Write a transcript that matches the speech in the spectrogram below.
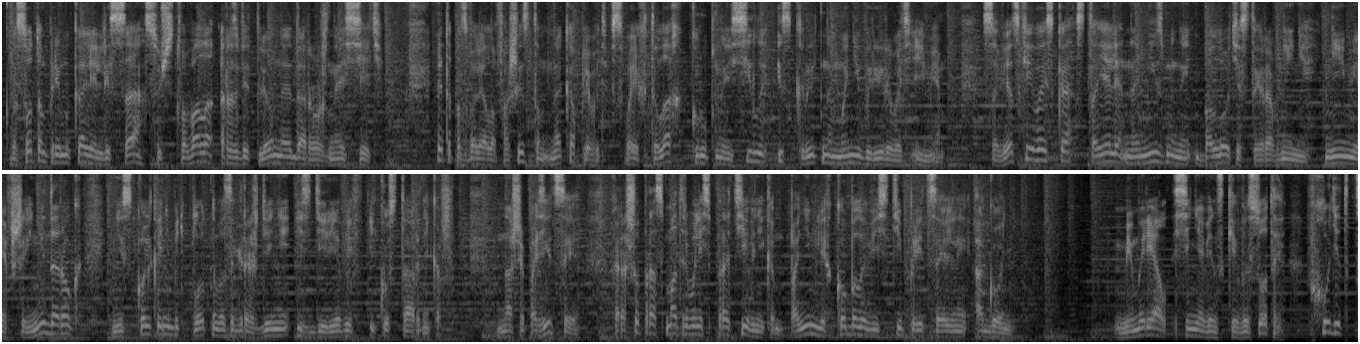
к высотам примыкали леса, существовала разветвленная дорожная сеть. Это позволяло фашистам накапливать в своих тылах крупные силы и скрытно маневрировать ими. Советские войска стояли на низменной болотистой равнине, не имевшей ни дорог, ни сколько-нибудь плотного заграждения из деревьев и кустарников. Наши позиции хорошо просматривались противником, по ним легко было вести прицел прицельный огонь. Мемориал «Синявинские высоты» входит в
